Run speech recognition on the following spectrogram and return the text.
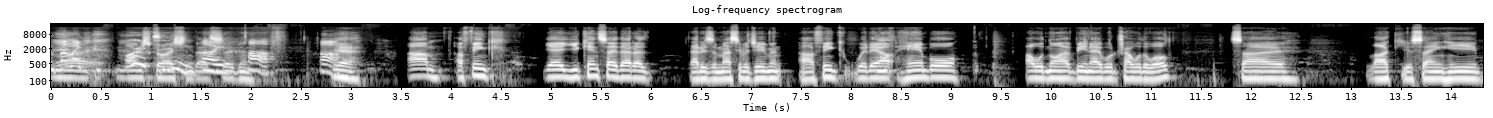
mom's Croatian, that's oh, Serbian. half. Half. Yeah. Um, I think, yeah, you can say that a, that is a massive achievement. I think without handball, I would not have been able to travel the world. So, like you're saying here,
